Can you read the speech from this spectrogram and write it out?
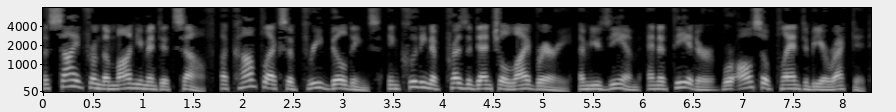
Aside from the monument itself, a complex of three buildings, including a presidential library, a museum, and a theater, were also planned to be erected.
